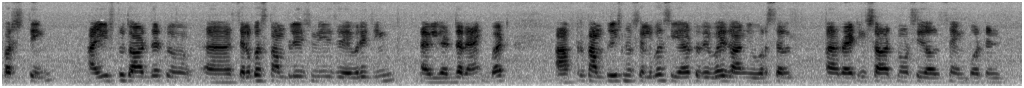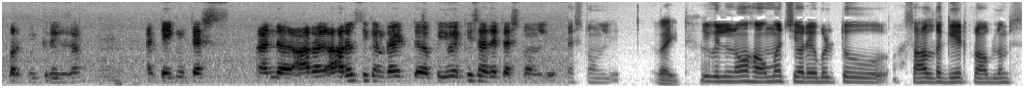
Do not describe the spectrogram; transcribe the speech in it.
first thing. I used to thought that uh, syllabus completion is everything. I will get the rank, but after completion of syllabus, you have to revise on yourself. Uh, writing short notes is also important for quick revision and taking tests. And uh, or, or else you can write uh, PYQs as a test only. test only. right You will know how much you are able to solve the gate problems.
